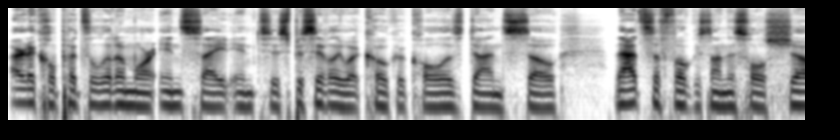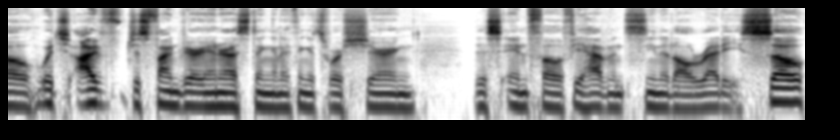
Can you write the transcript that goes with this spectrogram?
article puts a little more insight into specifically what Coca-Cola has done. So that's the focus on this whole show, which I've just find very interesting, and I think it's worth sharing this info if you haven't seen it already. So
